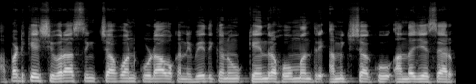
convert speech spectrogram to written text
అప్పటికే శివరాజ్ సింగ్ చౌహాన్ కూడా ఒక నివేదికను కేంద్ర హోంమంత్రి అమిత్ షాకు అందజేశారు.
